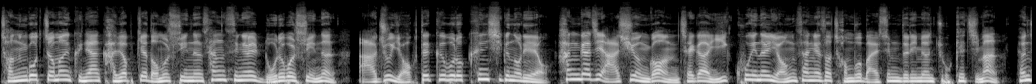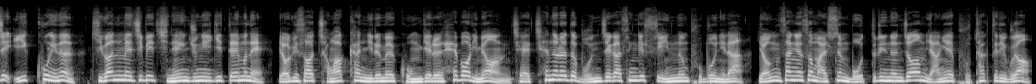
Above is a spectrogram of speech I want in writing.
전고점은 그냥 가볍게 넘을 수 있는 상승을 노려볼 수 있는 아주 역대급으로 큰 시그널이에요. 한 가지 아쉬운 건 제가 이 코인을 영상에서 전부 말씀드리면 좋겠지만 현재 이 코인은 기관 매집이 진행 중이기 때문에 여기서 정확한 이름을 공개를 해버리면 제 채널에도 문제가 생길 수 있는 부분이라 영상에서 말씀 못 드리는 점 양해 부탁드리고요.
